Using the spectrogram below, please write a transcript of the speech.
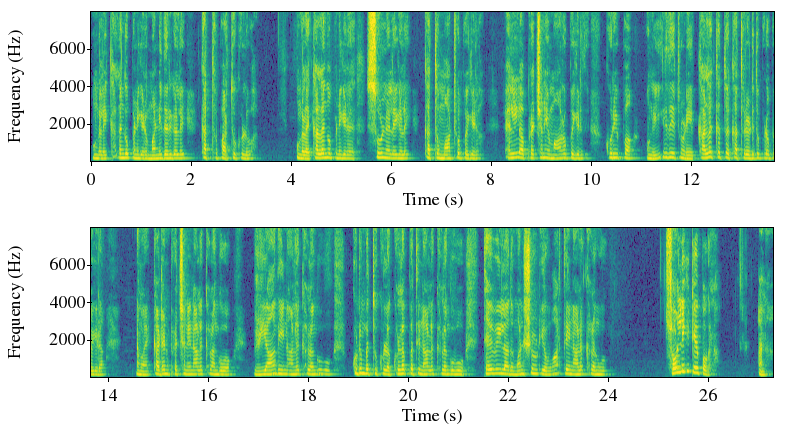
உங்களை கலங்க பண்ணுகிற மனிதர்களை கத்த பார்த்து கொள்வார். உங்களை கலங்க பண்ணுகிற சூழ்நிலைகளை கத்த மாற்றப் போகிறார். எல்லா பிரச்சனையும் மாறப்போகிறது குறிப்பாக உங்கள் இருதயத்தினுடைய கலக்கத்தை கத்தர் எடுத்துப்பட போகிறார். நம்ம கடன் பிரச்சனைனால கலங்குவோம். வியாதினால் கலங்குவோம். குடும்பத்துக்குள்ள குழப்பத்தினால் கலங்குவோம் தேவையில்லாத மனுஷனுடைய வார்த்தையினால் கலங்குவோம் சொல்லிக்கிட்டே போகலாம். ஆனால்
